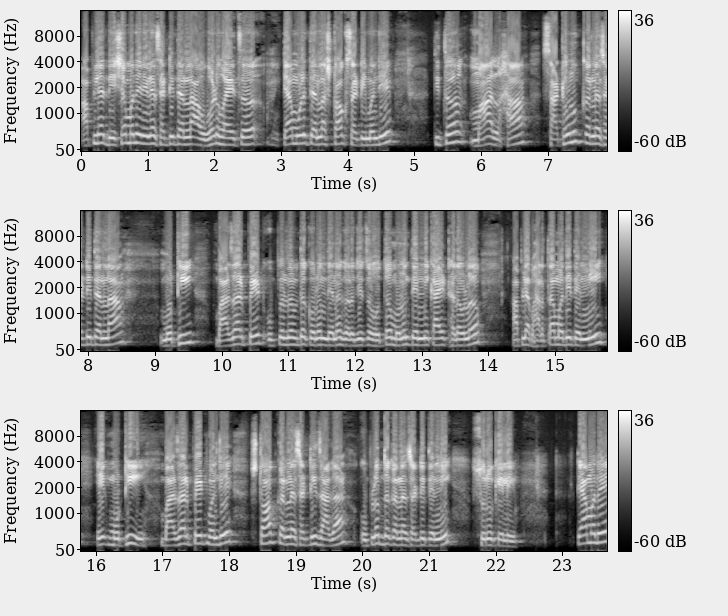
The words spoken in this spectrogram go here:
आपल्या देशामध्ये नेण्यासाठी त्यांना अवघड व्हायचं त्यामुळे त्यांना स्टॉकसाठी म्हणजे तिथं माल हा साठवणूक करण्यासाठी त्यांना मोठी बाजारपेठ उपलब्ध करून देणं गरजेचं होतं. म्हणून त्यांनी काय ठरवलं? आपल्या भारतामध्ये त्यांनी एक मोठी बाजारपेठ म्हणजे स्टॉक करण्यासाठी जागा उपलब्ध करण्यासाठी त्यांनी सुरू केली. त्यामध्ये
